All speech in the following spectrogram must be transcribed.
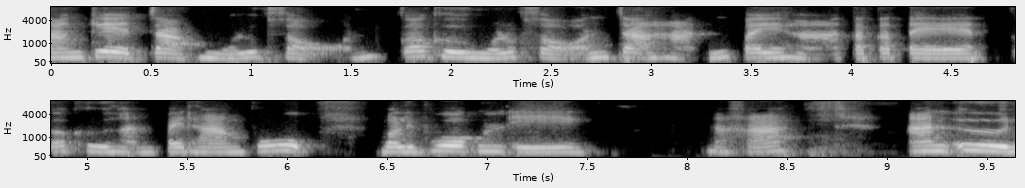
สังเกตจากหัวลูกศรก็คือหัวลูกศรจะหันไปหาตั๊กแตนก็คือหันไปทางผู้บริโภคนั่นเองนะคะ อันอื่น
